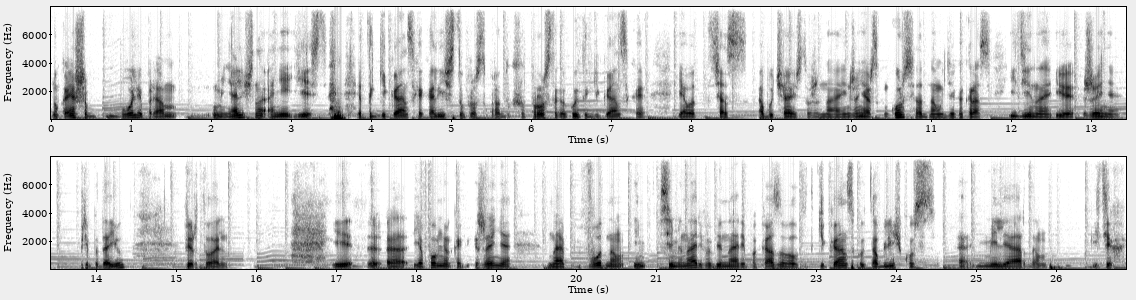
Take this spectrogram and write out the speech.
Но, конечно, боли прям у меня лично они есть. Это гигантское количество просто продуктов, просто какое-то гигантское. Я вот сейчас обучаюсь тоже на инженерском курсе одном, где как раз и Дина, и Женя преподают виртуально. И э, э я помню, как Женя на вводном семинаре, вебинаре показывал гигантскую табличку с Э, миллиардам этих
